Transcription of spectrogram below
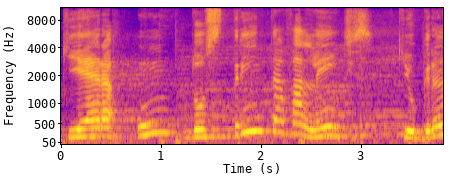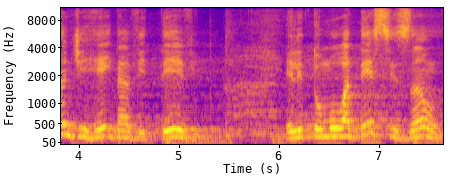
que era um dos 30 valentes que o grande rei Davi teve, ele tomou a decisão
